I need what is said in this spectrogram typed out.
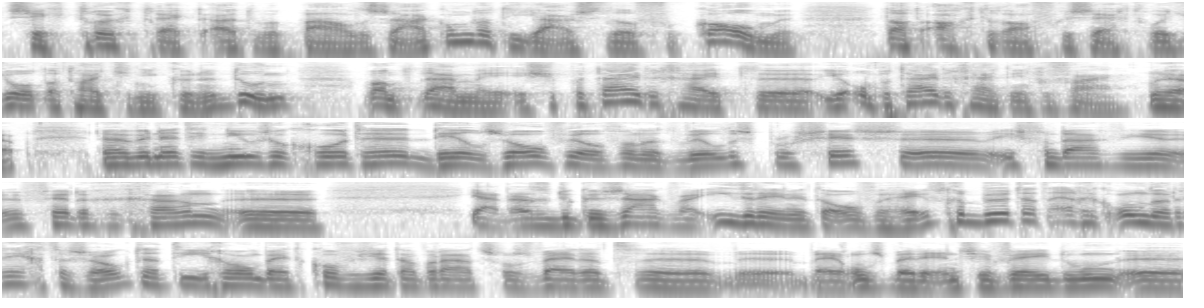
zich terugtrekt uit een bepaalde zaak... omdat hij juist wil voorkomen dat achteraf gezegd wordt... joh, dat had je niet kunnen doen, want daarmee is je, partijdigheid, je onpartijdigheid in gevaar. Ja. Nou hebben we net in het nieuws ook gehoord... Hè, deel zoveel van het Wildersproces is vandaag weer verder gegaan... ja, dat is natuurlijk een zaak waar iedereen het over heeft. Gebeurt dat eigenlijk onder rechters ook? Dat die gewoon bij het koffiezetapparaat, zoals wij dat uh, bij ons bij de NCV doen... Uh,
